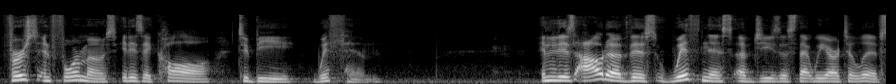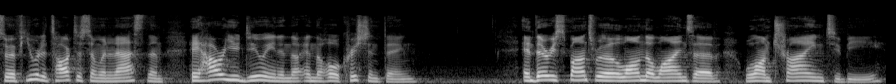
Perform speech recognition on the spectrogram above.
First and foremost, it is a call to be with him. And it is out of this withness of Jesus that we are to live. So if you were to talk to someone and ask them, hey, how are you doing in the, in the whole Christian thing? And their response were along the lines of, well, I'm trying to be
